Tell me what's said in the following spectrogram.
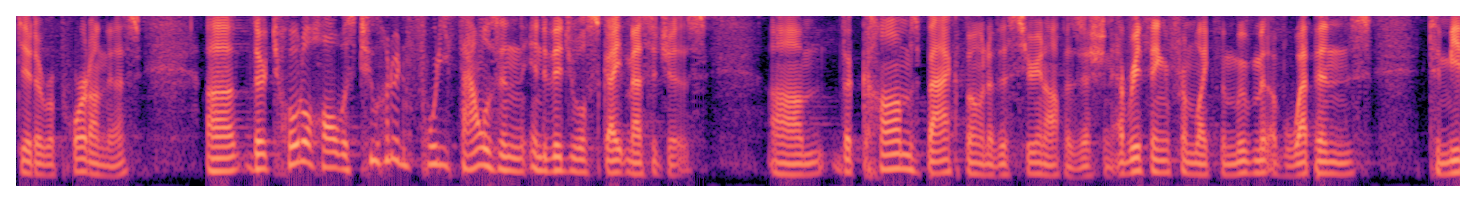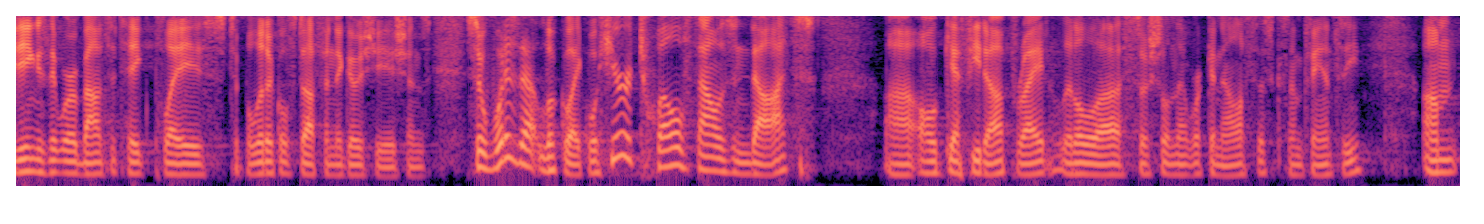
did a report on this. Uh, their total haul was 240,000 individual Skype messages. Um, the comms backbone of the Syrian opposition, everything from like the movement of weapons to meetings that were about to take place to political stuff and negotiations. So, what does that look like? Well, here are 12,000 dots, uh, all geffied up, right? Little uh, social network analysis because I'm fancy. Um,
